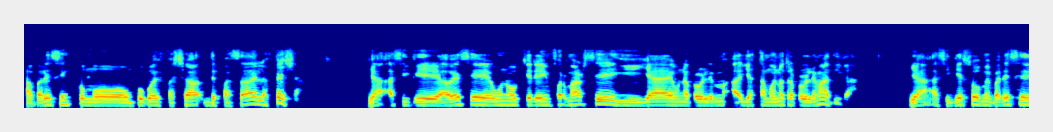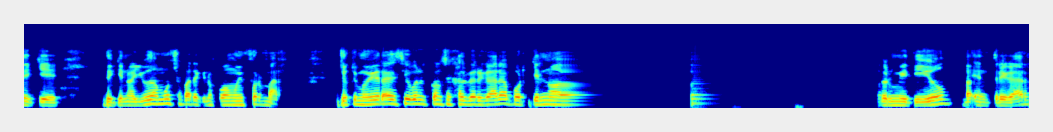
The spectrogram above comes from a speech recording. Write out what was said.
aparecen como un poco desfasadas en las fechas. ¿ya? Así que a veces uno quiere informarse y ya, es una problema, ya estamos en otra problemática. ¿ya? Así que eso me parece de que, de que nos ayuda mucho para que nos podamos informar. Yo estoy muy agradecido con el concejal Vergara porque él nos permitido entregar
